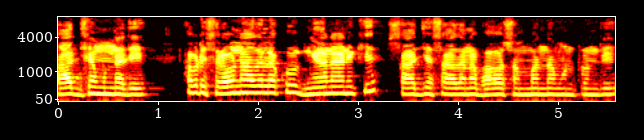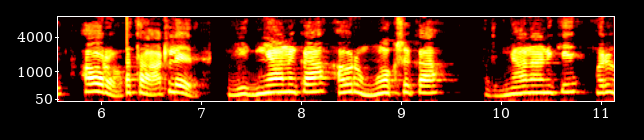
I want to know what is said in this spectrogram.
సాధ్యమున్నది. కాబట్టి శ్రవణాదులకు జ్ఞానానికి సాధ్య సాధన భావ సంబంధం ఉంటుంది. అవరు అట్లేదు. విజ్ఞానక అవరు మోక్షక. జ్ఞానానికి మరియు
